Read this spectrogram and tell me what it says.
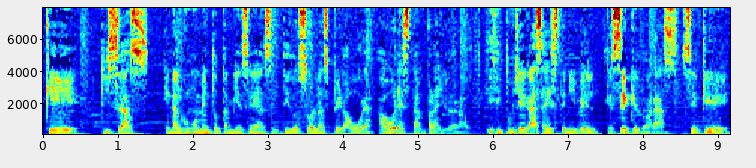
que quizás en algún momento también se hayan sentido solas, pero ahora, ahora están para ayudar a otros. Y si tú llegas a este nivel, que sé que lo harás, sé que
